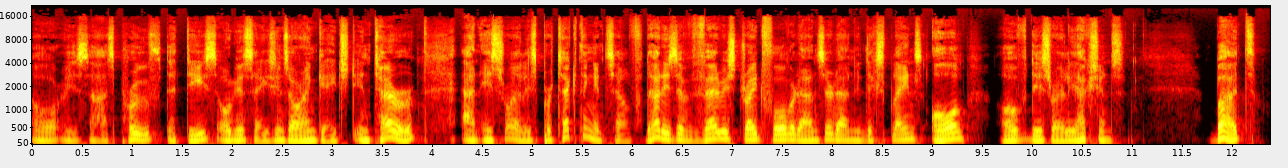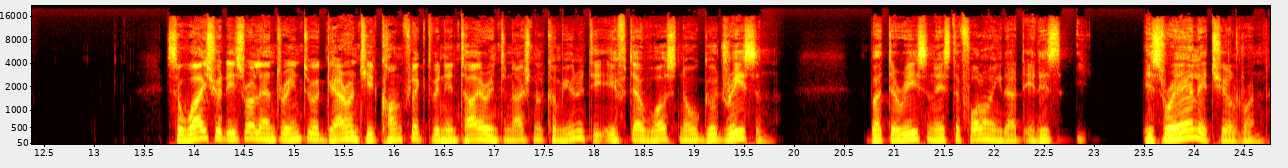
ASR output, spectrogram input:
or is, has proof that these organizations are engaged in terror and Israel is protecting itself. That is a very straightforward answer and it explains all of the Israeli actions. But so why should Israel enter into a guaranteed conflict with the entire international community if there was no good reason? But the reason is the following that it is Israeli children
